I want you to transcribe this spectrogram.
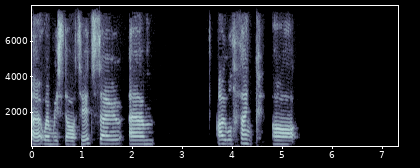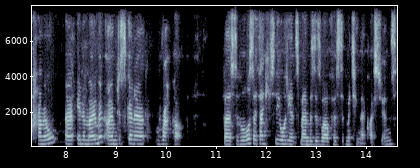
uh, when we started. So um, I will thank our panel uh, in a moment. I'm just going to wrap up first of all. So thank you to the audience members as well for submitting their questions.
